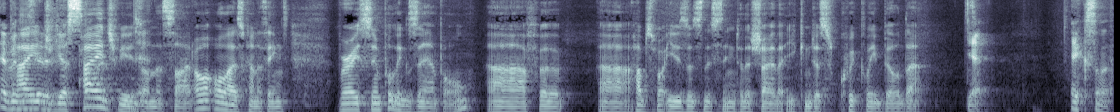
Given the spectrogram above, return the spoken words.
page, site? page views Yeah. on the site, all, all those kind of things. Very simple example uh, for uh, HubSpot users listening to the show that you can just quickly build that. Yeah. Excellent.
